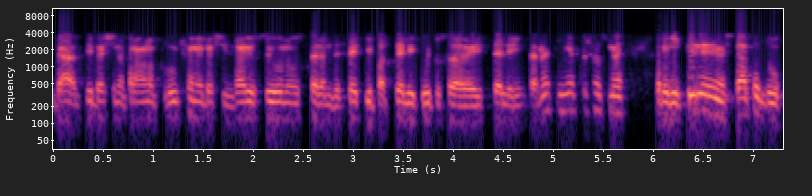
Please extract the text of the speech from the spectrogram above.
да, ти беше направено проучване, беше извадил сигурно 70 типа цели, които са из целия интернет и ние всъщност сме редуцирали нещата до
